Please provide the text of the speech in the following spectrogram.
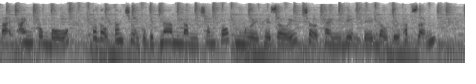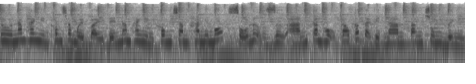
tại Anh công bố, tốc độ tăng trưởng của Việt Nam nằm trong top 10 thế giới, trở thành điểm đến đầu tư hấp dẫn. Từ năm 2017 đến năm 2021, số lượng dự án căn hộ cao cấp tại Việt Nam tăng trung bình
